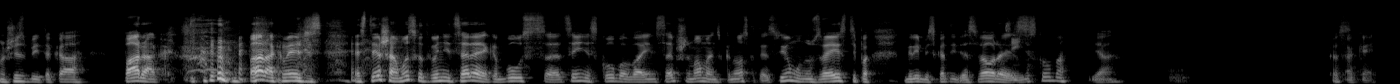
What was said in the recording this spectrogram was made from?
un šis bija tā kā pārāk, pārāk mežģis. Es tiešām uzskatu, ka viņi cerēja, ka būs uh, cīņas kluba vai inception moments, kad noskaties filmu un uzreiz tipa, gribi skatīties vēlreiz. Cīņas klubā? Jā. Kas? Okay.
